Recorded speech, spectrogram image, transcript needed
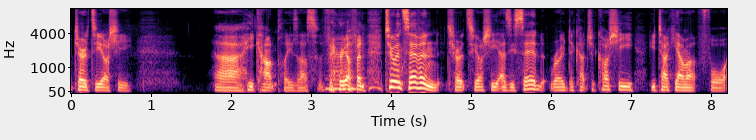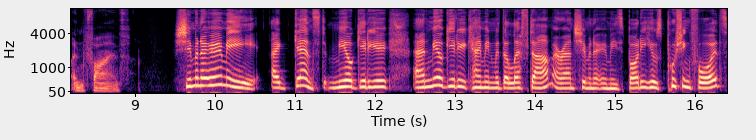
Terutsuyoshi. Uh, he can't please us very often. Two and seven, Terutsuyoshi, as he said, Road to Kachikoshi, Yutakayama, four and five. Shimanoumi against Myogiryu. And Myogiryu came in with the left arm around Shimanoumi's body. He was pushing forwards.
